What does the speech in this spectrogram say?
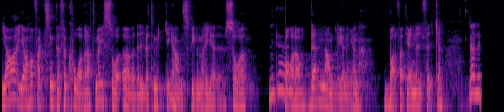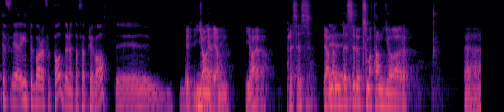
Ja, jag har faktiskt inte förkovrat mig så överdrivet mycket i hans filmer. Så Inte bara av den anledningen. Bara för att jag är nyfiken. Ja, lite, f- inte bara för podden utan för privat eh, Ja, ja, ja. Ja, ja, ja. Precis. Ja, men det ser ut som att han gör... eh,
